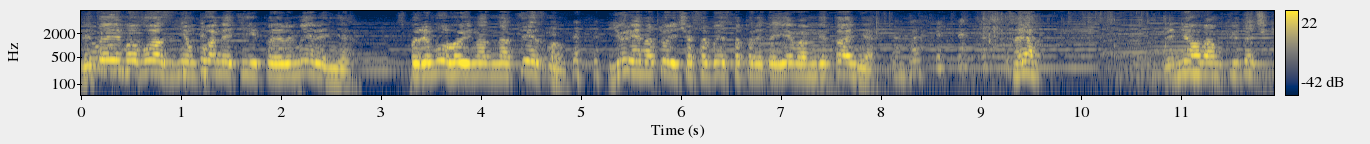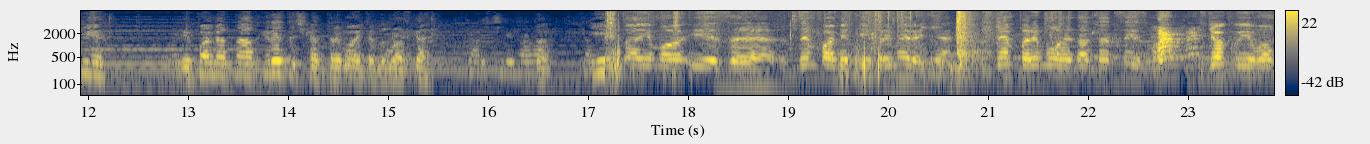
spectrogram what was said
Вітаємо вас з Днем пам'яті і перемирення, з перемогою над нацизмом. Юрій Анатолійович особисто передає вам вітання. Це від нього вам квіточки і пам'ятна відкриточка. Тримайте, будь ласка. Так. І вітаємо із е, Днем пам'яті і примирення, з Днем перемоги над нацизмом. Дякую вам,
